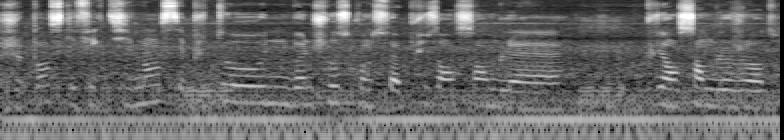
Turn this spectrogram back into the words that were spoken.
je pense qu'effectivement c'est plutôt une bonne chose qu'on ne soit plus ensemble, plus ensemble aujourd'hui.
